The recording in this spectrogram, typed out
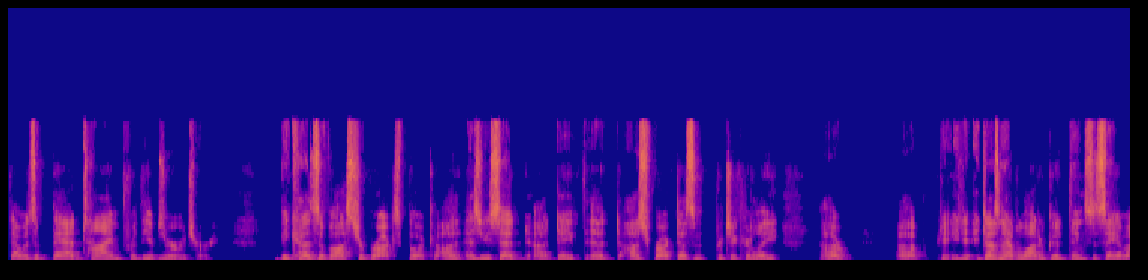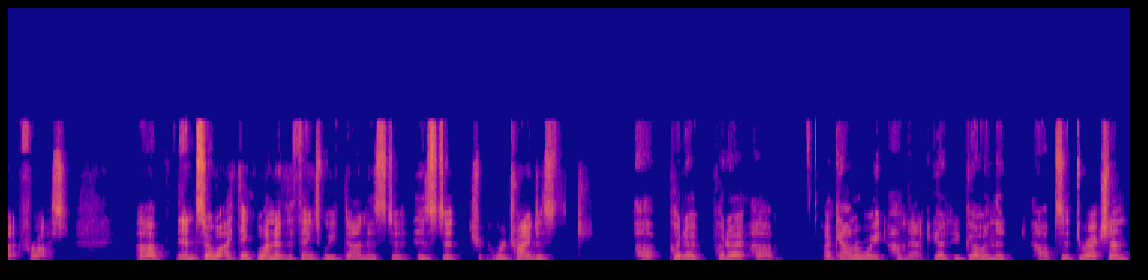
that was a bad time for the observatory because of Osterbrock's book. Uh, as you said, uh, Dave, Osterbrock doesn't particularly uh, uh, it, it, doesn't have a lot of good things to say about Frost. Uh, and so I think one of the things we've done is to is to we're trying to uh, put a put a um, a counterweight on that go, go in the opposite direction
